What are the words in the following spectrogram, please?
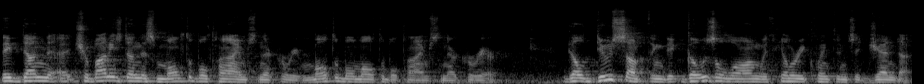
they've done, uh, Chobani's done this multiple times in their career, multiple, multiple times in their career. They'll do something that goes along with Hillary Clinton's agenda.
